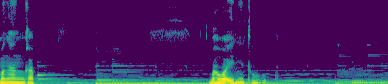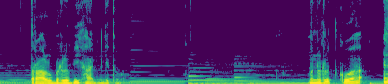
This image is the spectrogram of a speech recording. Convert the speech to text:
menganggap bahwa ini tuh terlalu berlebihan gitu. Menurut gua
